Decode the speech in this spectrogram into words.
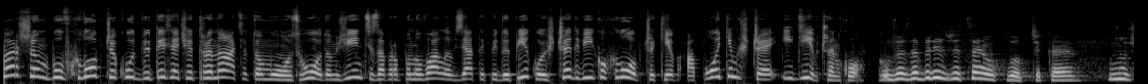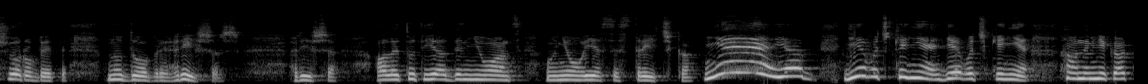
Першим був хлопчик у 2013-му. Згодом жінці запропонували взяти під опіку ще двійко хлопчиків, а потім ще і дівчинку. Ви заберіть вже цього хлопчика. Ну що робити? Ну добре, Гріша ж, Гріша. Але тут є один нюанс, у нього є сестричка. Ні, я дівочки, ні, дівочки, ні. А вони мені кажуть,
